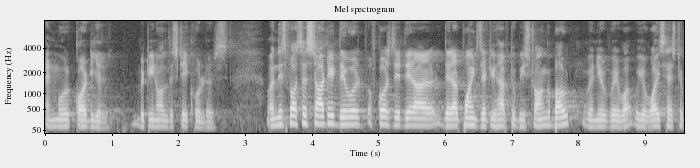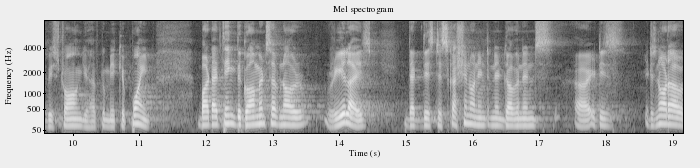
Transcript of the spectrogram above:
and more cordial between all the stakeholders. When this process started, there were, of course, there, are there are points that you have to be strong about. When your your voice has to be strong, you have to make your point. But I think the governments have now realized that this discussion on internet governance, uh, it is it is not a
